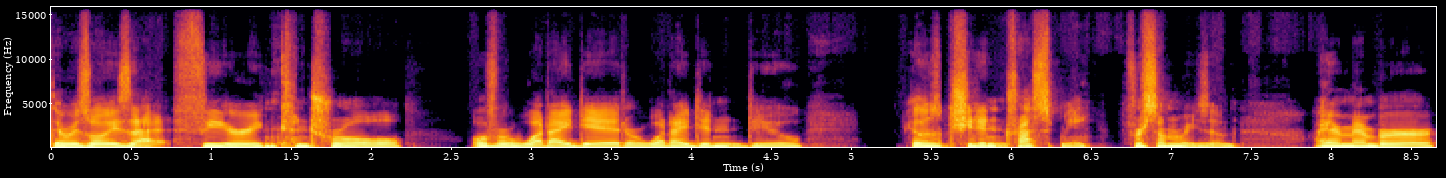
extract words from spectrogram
there was always that fear and control over what I did or what I didn't do. It was she didn't trust me for some reason. I remember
